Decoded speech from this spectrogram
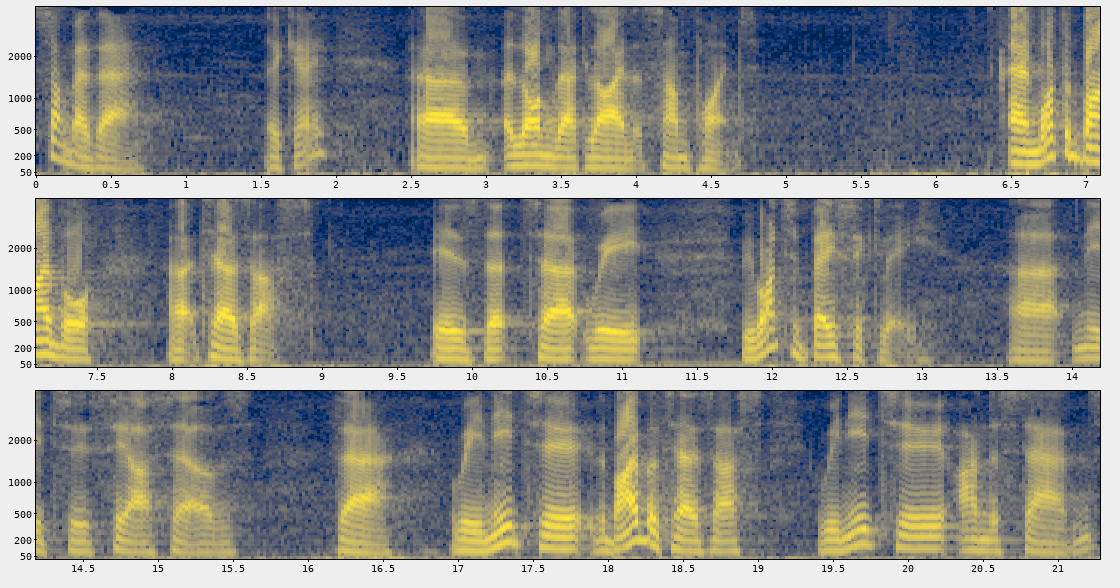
somewhere there, okay, um, along that line at some point. And what the Bible uh, tells us is that uh, we we want to basically uh, need to see ourselves there. We need to. The Bible tells us we need to understand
